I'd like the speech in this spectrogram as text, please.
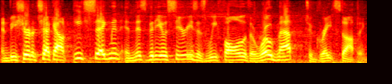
and be sure to check out each segment in this video series as we follow the roadmap to great stopping.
